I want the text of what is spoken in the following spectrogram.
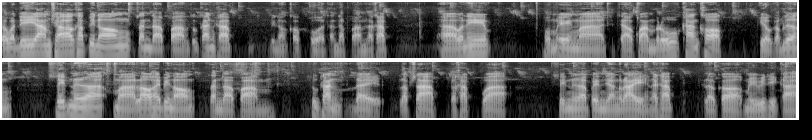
สวัสดียามเช้าครับ พี่น้องสันดาฟาร์มทุกท่านครับ พี่น้องครอบครัวสันดาฟาร์มนะครับวันนี้ผมเองมาจะเอาความรู้ข้างคอกเกี่ยวกับเรื่องซิดเนื้อมาเล่าให้พี่น้องสันดาฟาร์ม ทุกท่านได้รับทราบนะครับว่าซิดเนื้อเป็นอย่างไรนะครับ แล้วก็มีวิธีการ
